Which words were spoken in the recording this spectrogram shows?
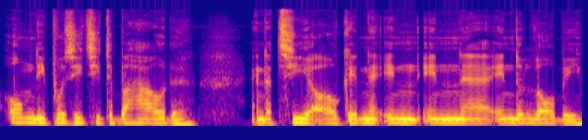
om die positie te behouden. En dat zie je ook in, in, in, in de lobby.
